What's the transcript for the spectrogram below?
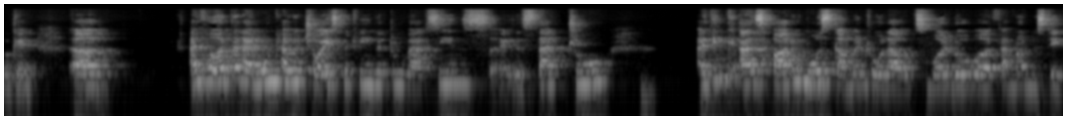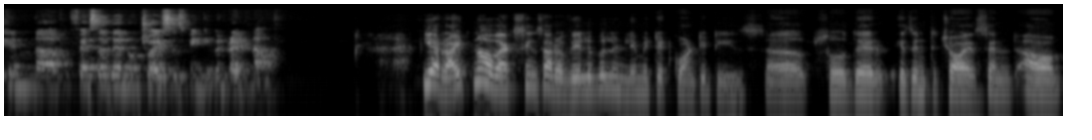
Okay. Uh, I've heard that I won't have a choice between the two vaccines. Is that true? I think as part of most government rollouts world over, if I'm not mistaken, uh, Professor, there are no choices being given right now. Yeah, right now vaccines are available in limited quantities, uh, so there isn't a choice. And um,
